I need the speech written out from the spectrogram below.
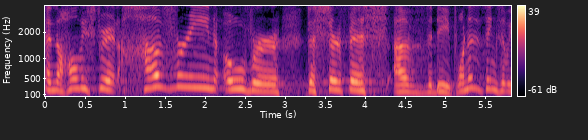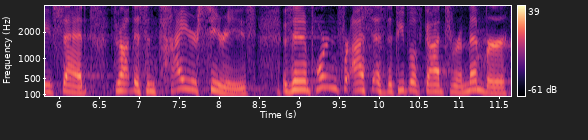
and the Holy Spirit hovering over the surface of the deep. One of the things that we've said throughout this entire series is it important for us as the people of God to remember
